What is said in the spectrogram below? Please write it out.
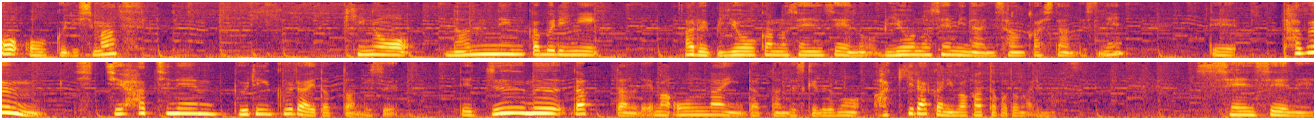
をお送りします。昨日何年かぶりにある美容家の先生の美容のセミナーに参加したんですね。で多分78年ぶりぐらいだったんです。で Zoom だったので、まあ、オンラインだったんですけれども明らかに分かったことがあります。先生ね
